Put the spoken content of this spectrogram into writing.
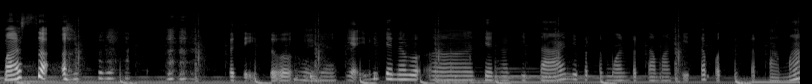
Masa? Seperti itu. Iya. Ya ini channel eh, channel kita, ini pertemuan pertama kita, podcast pertama.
